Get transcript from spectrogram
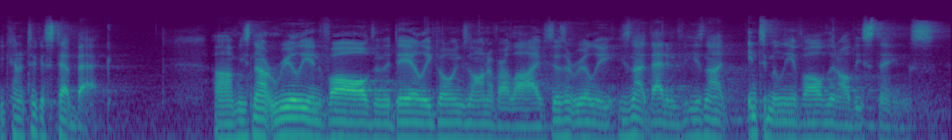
He kind of took a step back. Um, he's not really involved in the daily goings on of our lives. He doesn't really, he's not that, he's not intimately involved in all these things.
